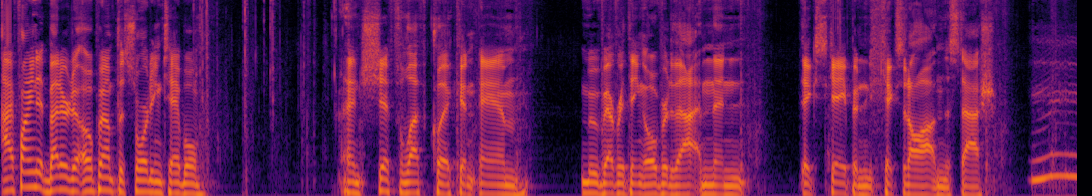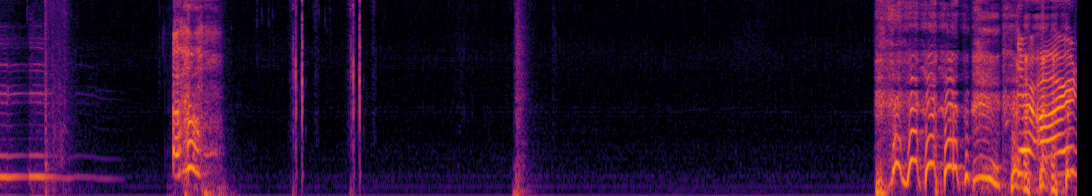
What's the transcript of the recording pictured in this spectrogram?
I find it better to open up the sorting table and shift left click and, and move everything over to that and then escape and kicks it all out in the stash. Mm. Oh. there are.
